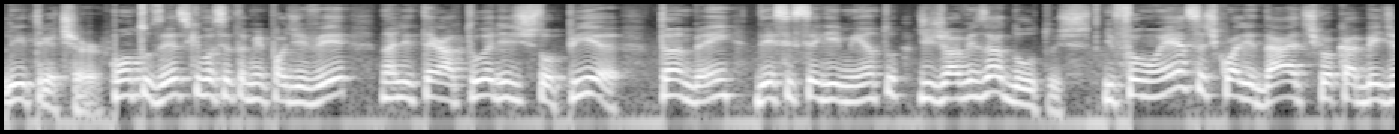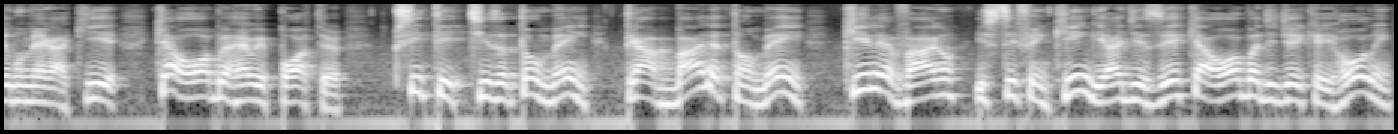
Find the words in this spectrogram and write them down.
Literature. Pontos esses que você também pode ver na literatura de distopia também desse segmento de jovens adultos. E foram essas qualidades que eu acabei de enumerar aqui que a obra Harry Potter sintetiza tão bem, trabalha tão bem, que levaram Stephen King a dizer que a obra de J.K. Rowling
